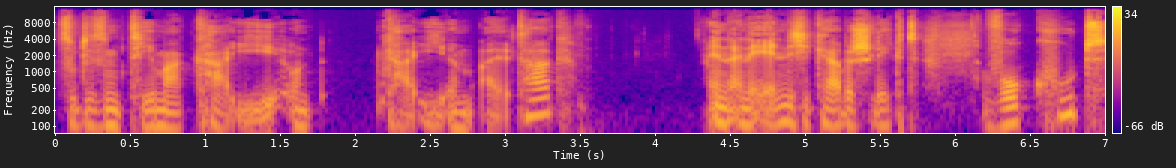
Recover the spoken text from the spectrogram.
zu diesem Thema KI und KI im Alltag in eine ähnliche Kerbe schlägt Wokut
